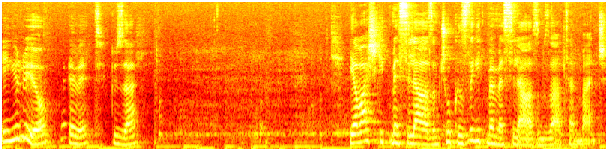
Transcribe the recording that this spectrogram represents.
E yürüyor. Evet, güzel. Yavaş gitmesi lazım. Çok hızlı gitmemesi lazım zaten bence.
